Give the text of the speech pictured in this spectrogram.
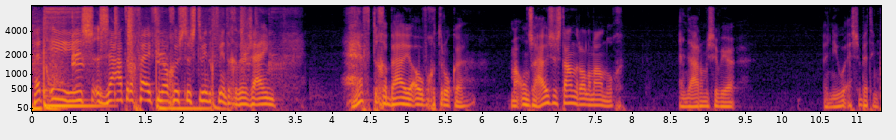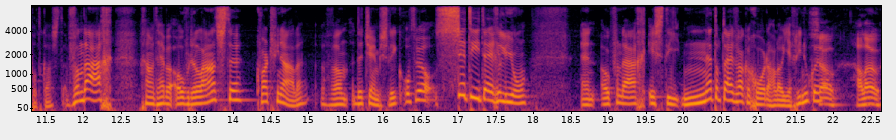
Het is zaterdag 15 augustus 2020. Er zijn heftige buien overgetrokken. Maar onze huizen staan er allemaal nog. En daarom is er weer een nieuwe SC Betting podcast. Vandaag gaan we het hebben over de laatste kwartfinale van de Champions League. Oftewel City tegen Lyon. En ook vandaag is die net op tijd wakker geworden. Hallo Jeffrey Noeken. Zo, hallo.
